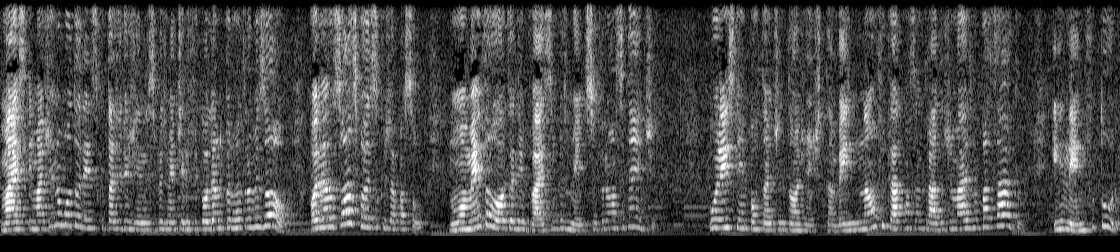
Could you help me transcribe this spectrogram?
Mas imagina um motorista que está dirigindo e simplesmente ele fica olhando pelo retrovisor, olhando só as coisas que já passou. No momento ou outro ele vai simplesmente sofrer um acidente. Por isso que é importante então a gente também não ficar concentrado demais no passado e nem no futuro.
